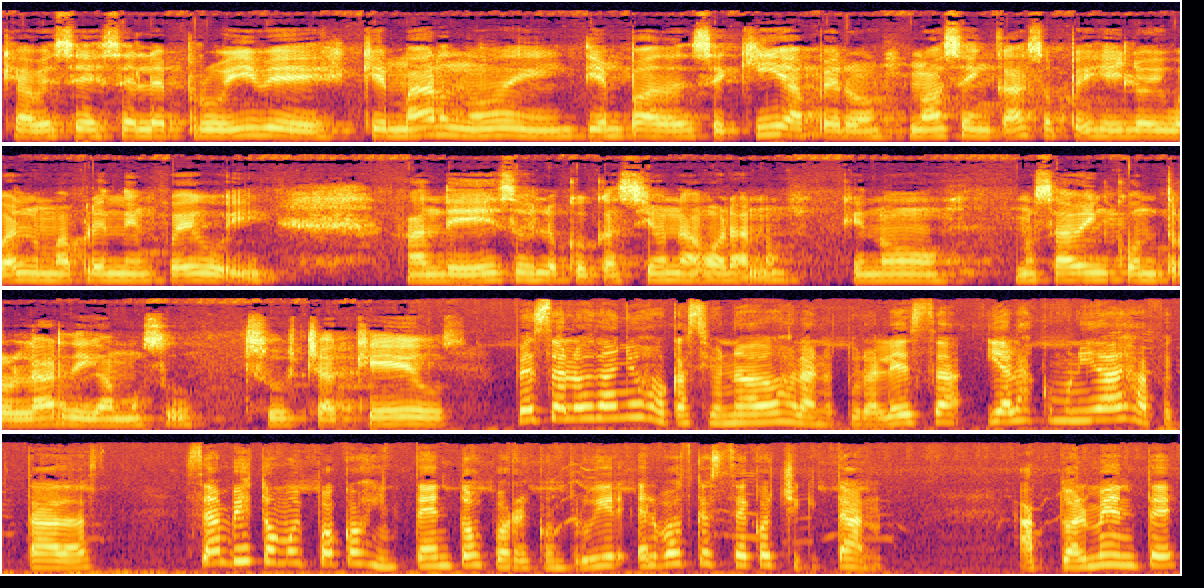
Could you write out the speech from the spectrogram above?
Que a veces se les prohíbe quemar, ¿no? En tiempo de sequía, pero no hacen caso, pues ellos igual nomás prenden fuego y ande eso es lo que ocasiona ahora, ¿no? Que no, no saben controlar, digamos, sus chaqueos. Pese a los daños ocasionados a la naturaleza y a las comunidades afectadas, se han visto muy pocos intentos por reconstruir el bosque seco chiquitano. Actualmente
